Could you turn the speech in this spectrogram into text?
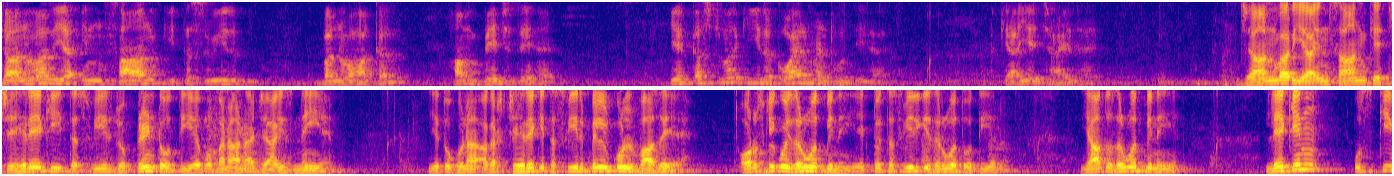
جانور یا انسان کی تصویر بنوا کر ہم بھیجتے ہیں یہ کسٹمر کی ریکوائرمنٹ ہوتی ہے جانور یا انسان کے چہرے کی تصویر جو پرنٹ ہوتی ہے وہ بنانا جائز نہیں ہے یہ تو گناہ اگر چہرے کی تصویر بالکل واضح ہے اور اس کی کوئی ضرورت بھی نہیں ہے ایک تو تصویر کی ضرورت ہوتی ہے نا یہاں تو ضرورت بھی نہیں ہے لیکن اس کی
